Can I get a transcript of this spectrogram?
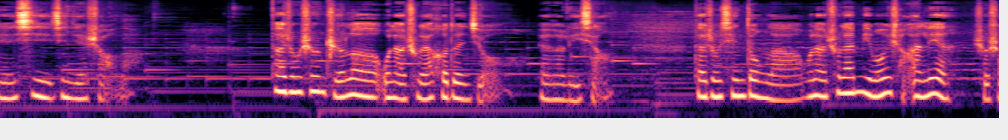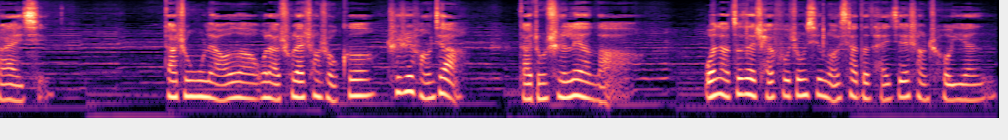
联系渐渐少了。大钟升职了，我俩出来喝顿酒，聊聊理想。大钟心动了，我俩出来密谋一场暗恋，说说爱情。大钟无聊了，我俩出来唱首歌，吹吹房价。大钟失恋了，我俩坐在财富中心楼下的台阶上抽烟。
